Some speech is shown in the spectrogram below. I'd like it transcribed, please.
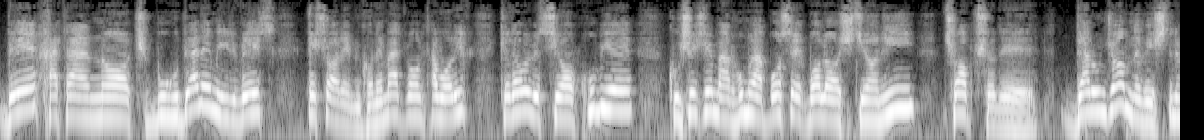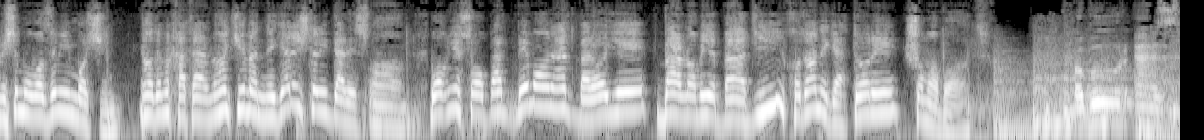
به خطرناک بودن میرویس اشاره می‌کنه. مجموع تواریخ کتاب بسیار خوبیه. کوشش مرحوم عباس اقبال آشتیانی چاپ شده. در اونجا هم نوشته نوشته مواظب این باشین. این آدم خطرناکیه و نگرش دارید در اصفهان باقی صحبت بماند برای برنامه بعدی. خدا نگهدار شما باد. عبور از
